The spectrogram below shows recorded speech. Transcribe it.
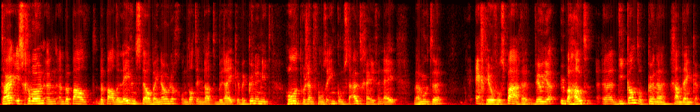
Daar is gewoon een, een bepaald, bepaalde levensstijl bij nodig om dat inderdaad te bereiken. We kunnen niet 100% van onze inkomsten uitgeven. Nee, wij moeten echt heel veel sparen. Wil je überhaupt uh, die kant op kunnen gaan denken?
